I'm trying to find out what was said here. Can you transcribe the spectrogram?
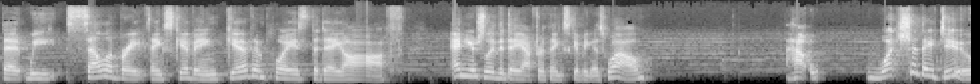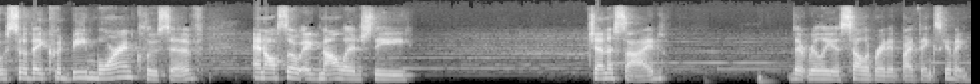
that we celebrate Thanksgiving, give employees the day off, and usually the day after Thanksgiving as well? How what should they do so they could be more inclusive and also acknowledge the genocide that really is celebrated by Thanksgiving?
